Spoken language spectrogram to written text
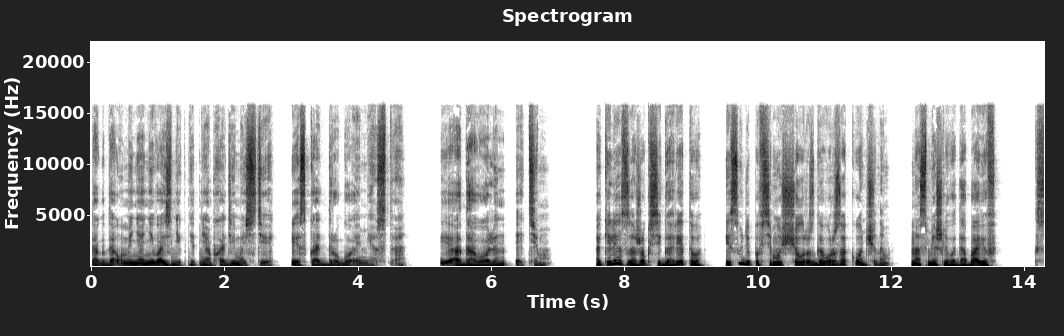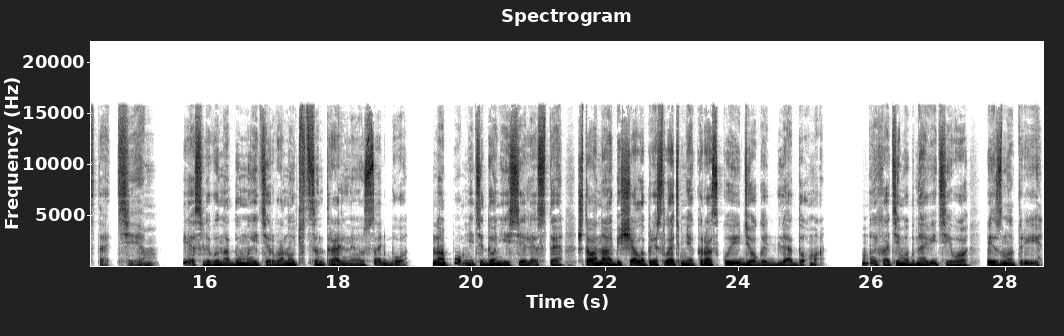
Тогда у меня не возникнет необходимости искать другое место. Я доволен этим». Акелес зажег сигарету и, судя по всему, счёл разговор законченным, насмешливо добавив «Кстати, если вы надумаете рвануть в центральную усадьбу, напомните Донье Селесте, что она обещала прислать мне краску и дёготь для дома. Мы хотим обновить его изнутри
